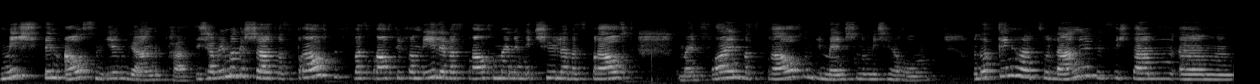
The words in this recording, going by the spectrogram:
mich dem Außen irgendwie angepasst. Ich habe immer geschaut, was braucht es, was braucht die Familie, was brauchen meine Mitschüler, was braucht mein Freund, was brauchen die Menschen um mich herum. Und das ging halt so lange, bis ich dann ähm,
